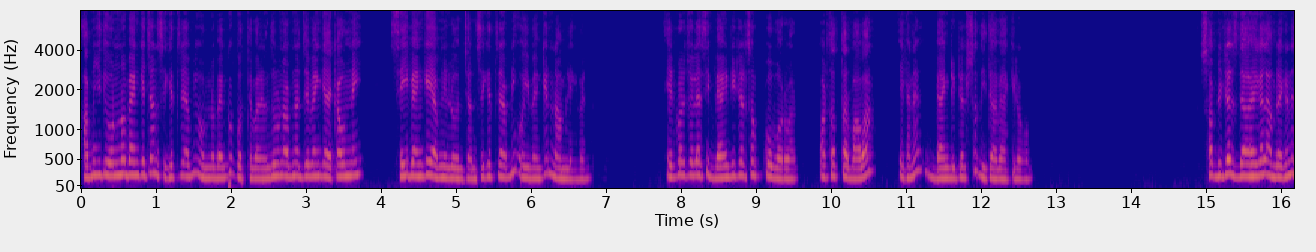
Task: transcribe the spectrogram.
আপনি যদি অন্য ব্যাংকে চান, সেক্ষেত্রে আপনি অন্য ব্যাংকও করতে পারেন। ধরুন আপনার যে ব্যাংকে অ্যাকাউন্ট নেই, সেই ব্যাংকেই আপনি লোন চান, সেক্ষেত্রে আপনি ওই ব্যাংকের নাম লিখবেন। এরপরে চলে আসি bank details of co borrower অর্থাৎ তার বাবার এখানে ব্যাংক ডিটেলসটা দিতে হবে একই রকম। সব ডিটেলস দেওয়া হয়ে গেলে আমরা এখানে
